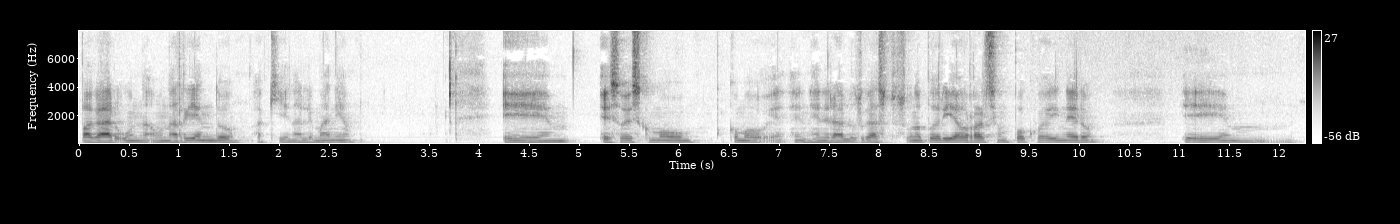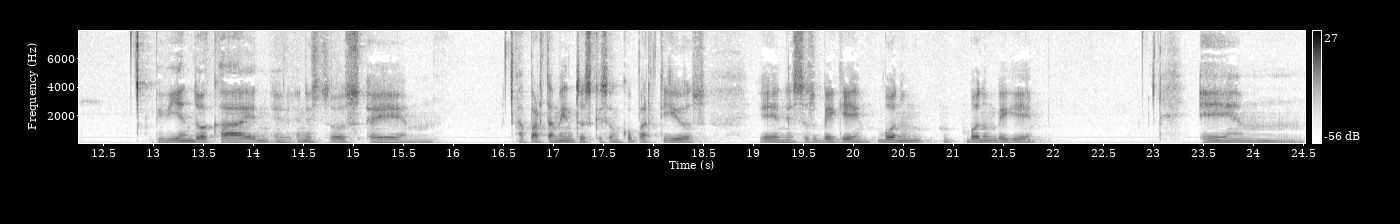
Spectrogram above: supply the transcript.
pagar un, un, arriendo aquí en Alemania. Em, eso es como, como en general los gastos. Uno podría ahorrarse un poco de dinero em, viviendo acá en, en estos apartamentos que son compartidos en estos BG, Bonum, Bonum. Em,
